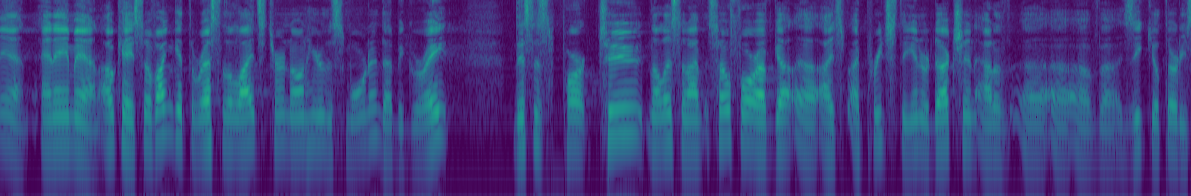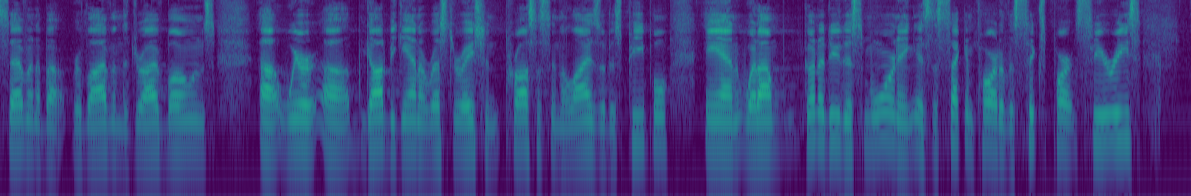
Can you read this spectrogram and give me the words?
Amen and amen. Okay, so if I can get the rest of the lights turned on here this morning, that'd be great. This is part two. Now, listen. I've, so far, I've got uh, I, I, preached the introduction out of uh, uh of uh, Ezekiel 37 about reviving the dry bones, uh, where uh, God began a restoration process in the lives of His people. And what I'm going to do this morning is the second part of a six-part series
